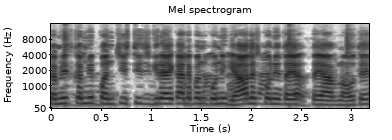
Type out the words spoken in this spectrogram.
कमीत कमी पंचवीस तीस गिरायक आले पण कोणी घ्यायलाच कोणी तयार तयार नव्हते.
